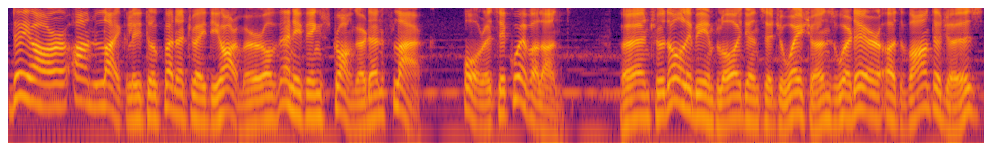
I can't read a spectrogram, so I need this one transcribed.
they are unlikely to penetrate the armor of anything stronger than flak, or its equivalent, and should only be employed in situations where their advantages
